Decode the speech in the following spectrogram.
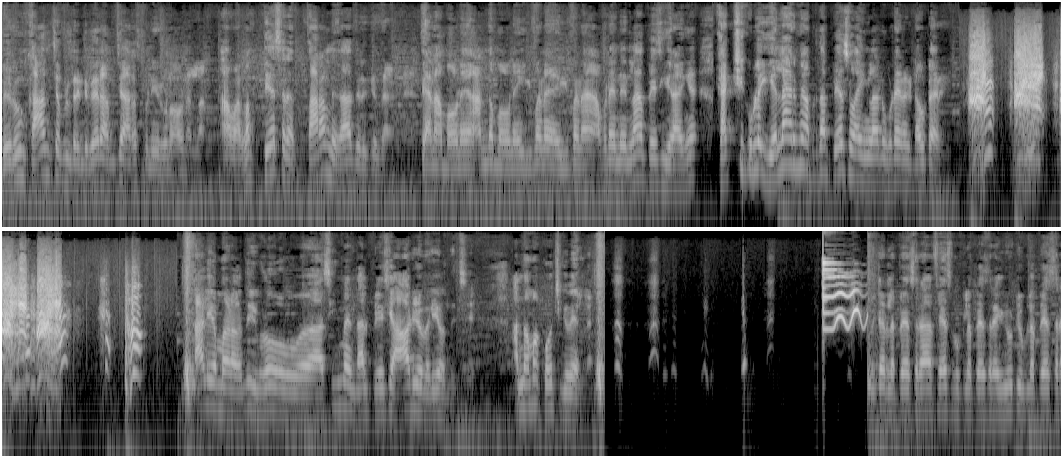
வெறும் கான்ஸ்டபிள் ரெண்டு பேரும் அனுப்பிச்சு அரெஸ்ட் பண்ணிருக்கணும் அவனெல்லாம். எல்லாம் பேசுற தரம் ஏதாவது இருக்குது? தேனா மௌனே அந்த மௌனே இவனை இவனை அவனு எல்லாம் பேசிக்கிறாங்க? கட்சிக்குள்ள எல்லாருமே அப்படிதான் பேசுவாங்களான்னு கூட எனக்கு டவுட்டா இருக்கு. காளியம்மாவை வந்து இவ்வளோ அசிங்கமா இருந்தாலும் பேசி ஆடியோ வெளியே வந்துச்சு. அந்த அம்மா கோச்சிக்கவே இல்லை. ட்விட்டர்ல பேசுற ஃபேஸ்புக்ல பேசுற யூடியூப்ல பேசுற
